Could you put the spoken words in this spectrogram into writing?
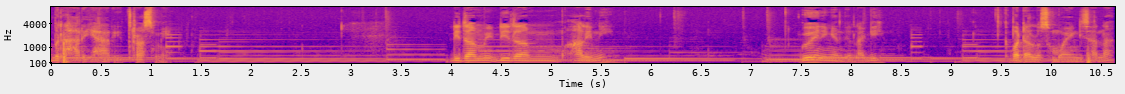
berhari-hari trust me. Di dalam di dalam hal ini gue ingin ngingetin lagi kepada lo semua yang di sana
